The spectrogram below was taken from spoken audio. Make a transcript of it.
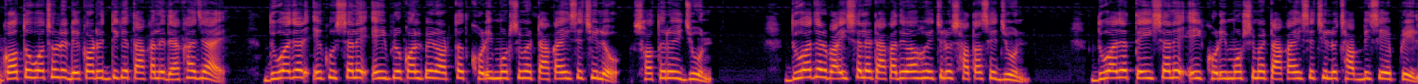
গত বছরের রেকর্ডের দিকে তাকালে দেখা যায় দু হাজার একুশ সালে এই প্রকল্পের অর্থাৎ খরিফ মরশুমে টাকা এসেছিল সতেরোই জুন। দু হাজার বাইশ সালে টাকা দেওয়া হয়েছিল সাতাশে জুন। দু হাজার তেইশ সালে এই খরিফ মরশুমে টাকা এসেছিল ছাব্বিশে এপ্রিল।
